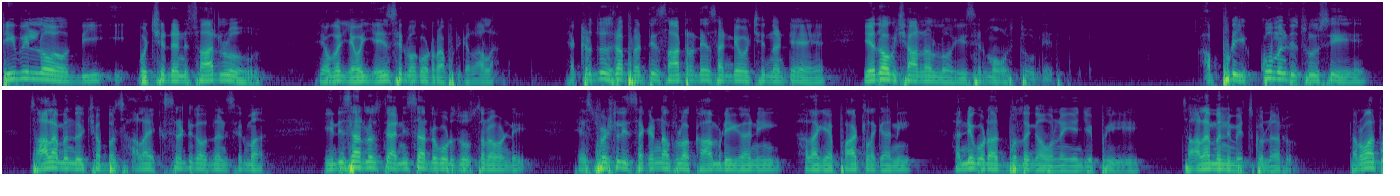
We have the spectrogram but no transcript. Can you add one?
టీవీల్లో ది వచ్చినన్ని సార్లు ఎవరు ఏ సినిమా కూడా అప్పటికి రాలే. ఎక్కడ చూసినా ప్రతి సాటర్డే సండే వచ్చిందంటే ఏదో ఒక ఛానల్లో ఈ సినిమా వస్తూ ఉండేది. అప్పుడు ఎక్కువ మంది చూసి చాలామంది వచ్చి అబ్బా చాలా ఎక్సలెంట్గా ఉందండి సినిమా. ఎన్నిసార్లు వస్తే అన్నిసార్లు కూడా చూస్తున్నామండి. ఎస్పెషల్లీ సెకండ్ హాఫ్లో కామెడీ కానీ అలాగే పాటలు కానీ అన్నీ కూడా అద్భుతంగా ఉన్నాయి అని చెప్పి చాలామంది మెచ్చుకున్నారు. తర్వాత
